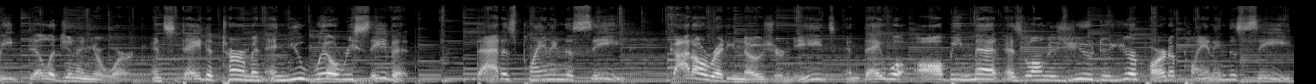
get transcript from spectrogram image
be diligent in your work, and stay determined, and you will receive it. That is planting the seed. God already knows your needs, and they will all be met as long as you do your part of planting the seed.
